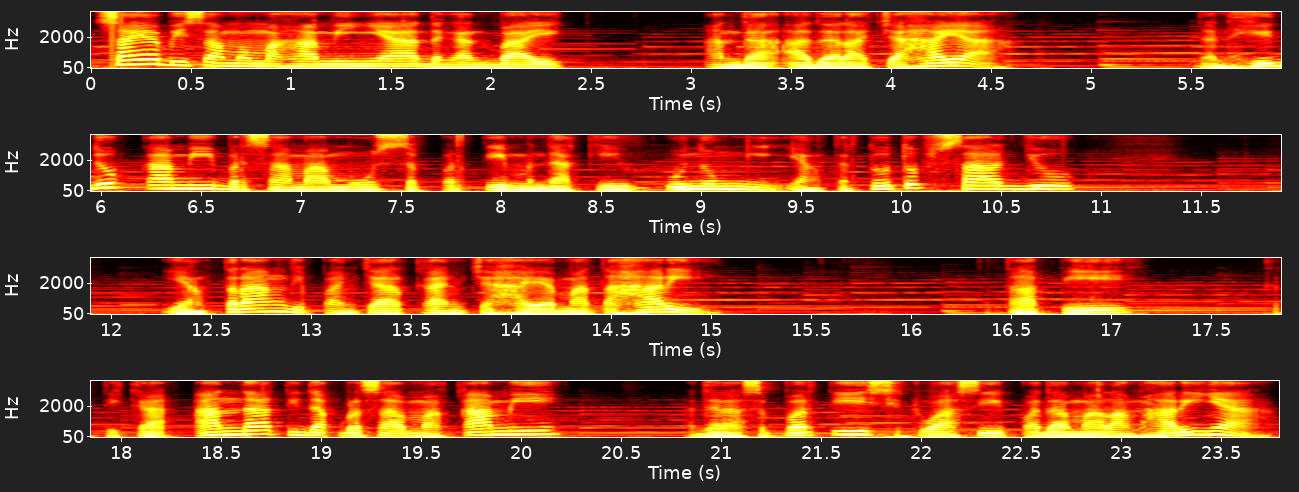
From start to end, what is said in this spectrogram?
Saya bisa memahaminya dengan baik. Anda adalah cahaya, dan hidup kami bersamamu seperti mendaki gunung yang tertutup salju yang terang dipancarkan cahaya matahari. Tetapi ketika Anda tidak bersama kami, adalah seperti situasi pada malam harinya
